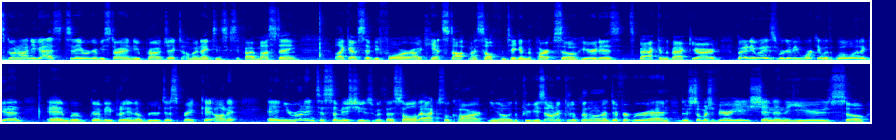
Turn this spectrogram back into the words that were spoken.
What's going on you guys? Today we're going to be starting a new project on my 1965 Mustang. Like I've said before, I can't stop myself from taking it apart, so here it is. It's back in the backyard. But anyways, we're to be working with Wilwood again, and we're to be putting a rear disc brake kit on it and you run into some issues with a solid axle car. You know, the previous owner could have put on a different rear end. There's so much variation in the years, so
